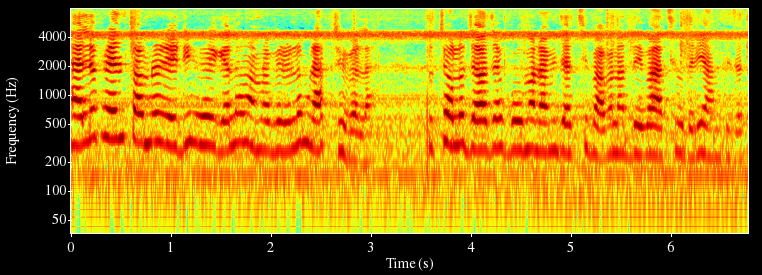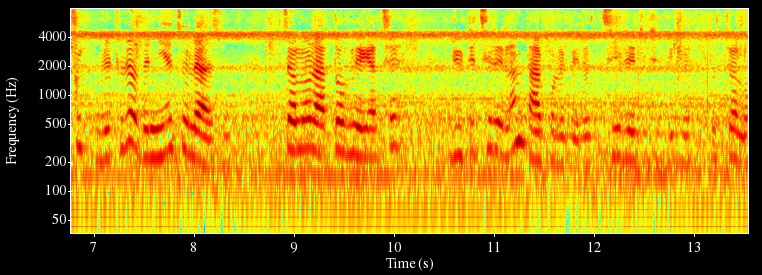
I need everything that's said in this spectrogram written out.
হ্যালো ফ্রেন্ডস, তো আমরা রেডি হয়ে গেলাম, আমরা বেরোলাম রাত্রিবেলা। তো চলো যাওয়া যাক, বৌমার, আমি যাচ্ছি বাবানা দেবা আছে, ওদেরই আনতে যাচ্ছি, ঘুরে ঠুরে ওদের নিয়ে চলে আসব। চলো রাতও হয়ে গেছে ডিউটি ছেড়ে এলাম, তারপরে বেরোচ্ছি রেডি রেডি হয়ে। তো চলো।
